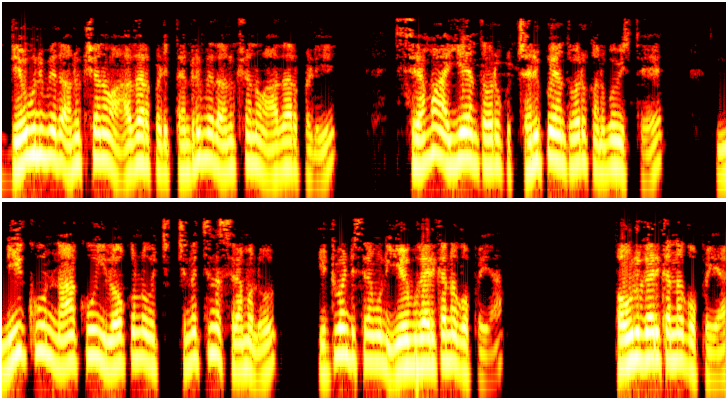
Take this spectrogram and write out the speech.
దేవుని మీద అనుక్షణం ఆధారపడి తండ్రి మీద అనుక్షణం ఆధారపడి శ్రమ అయ్యేంత వరకు చనిపోయేంత వరకు అనుభవిస్తే నీకు నాకు ఈ లోకంలో వచ్చే చిన్న చిన్న శ్రమలు ఎటువంటి శ్రమలు? ఏబు గారి కన్నా గొప్పయ్యా పౌలు గారి కన్నా గొప్పయ్యా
